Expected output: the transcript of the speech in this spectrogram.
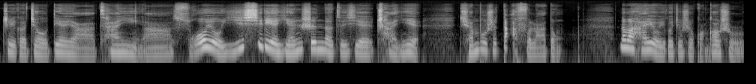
这个酒店呀、餐饮啊，所有一系列延伸的这些产业，全部是大幅拉动。那么还有一个就是广告收入。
